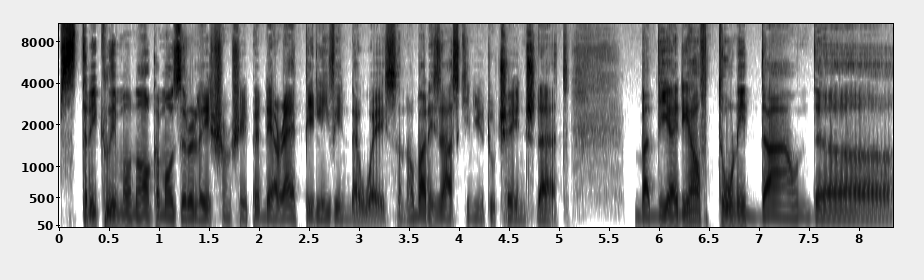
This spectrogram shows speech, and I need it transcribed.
strictly monogamous relationship and they're happy living that way. So nobody's asking you to change that. But the idea of toning down the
